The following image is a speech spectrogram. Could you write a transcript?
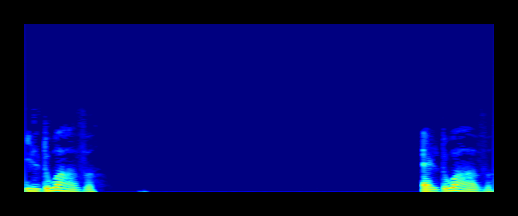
Ils doivent. Elles doivent.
